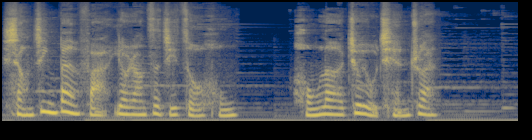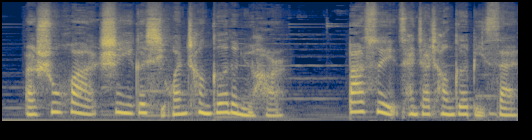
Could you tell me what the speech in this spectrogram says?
想尽办法要让自己走红，红了就有钱赚。而淑桦是一个喜欢唱歌的女孩，八岁参加唱歌比赛，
